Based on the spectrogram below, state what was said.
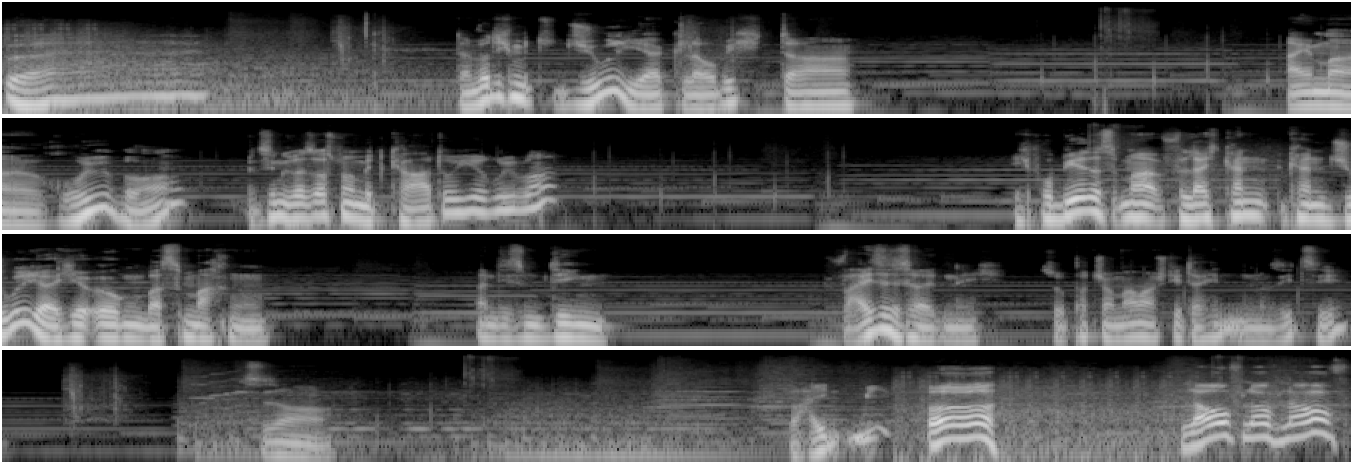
Dann würde ich mit Julia, glaube ich, da einmal rüber. Beziehungsweise erstmal mit Kato hier rüber. Ich probiere das mal. Vielleicht kann, kann Julia hier irgendwas machen. An diesem Ding. Ich weiß es halt nicht. So, Pachamama steht da hinten. Man sieht sie. So. behind me? Oh! Lauf, lauf, lauf!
